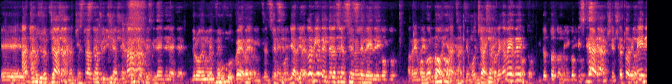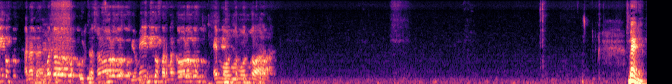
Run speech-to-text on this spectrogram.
eh, Angelo Giorgiani, magistrato e giudice antimafia, presidente dell'OMV, ovvero l'Organizzazione Mondiale per la Vita e dell'Associazione L'Eletico. Avremo con noi, anzi abbiamo già in collegamento, il dottor Domenico Biscardi, ricercatore medico, anatomo-patologo, ultrasonologo, biomedico, farmacologo e molto molto altro. Bene,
